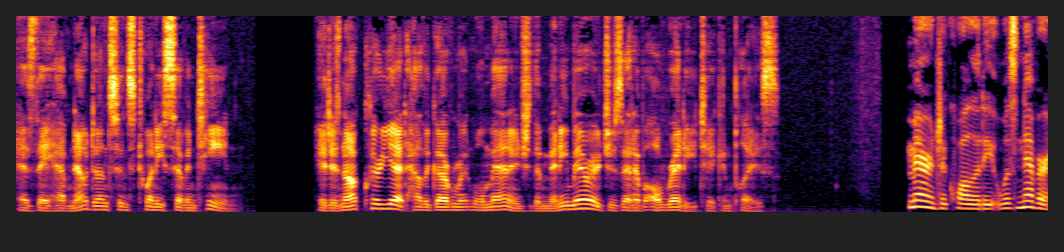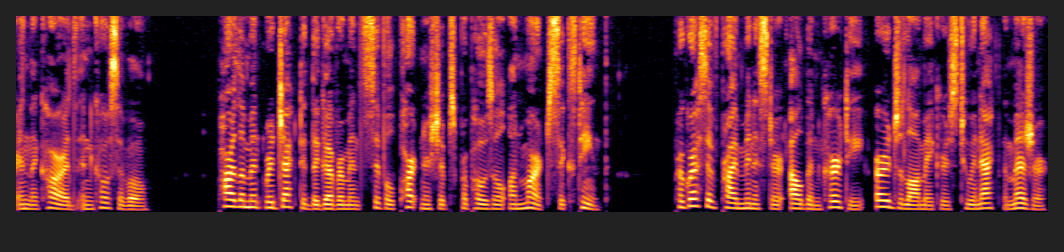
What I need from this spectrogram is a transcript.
as they have now done since 2017. It is not clear yet how the government will manage the many marriages that have already taken place. Marriage equality was never in the cards in Kosovo. Parliament rejected the government's civil partnerships proposal on March 16th. Progressive Prime Minister Albin Kurti urged lawmakers to enact the measure,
